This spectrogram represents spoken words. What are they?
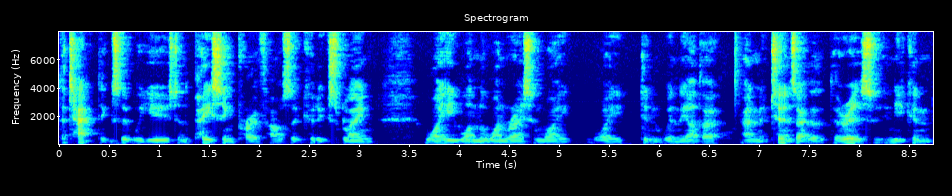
the tactics that were used and the pacing profiles that could explain why he won the one race and why why he didn't win the other? And it turns out that there is, and you can,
